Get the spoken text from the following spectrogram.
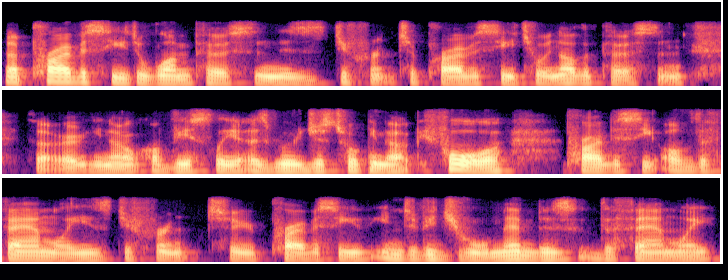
that privacy to one person is different to privacy to another person. So, you know, obviously, as we were just talking about before, privacy of the family is different to privacy of individual members of the family.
